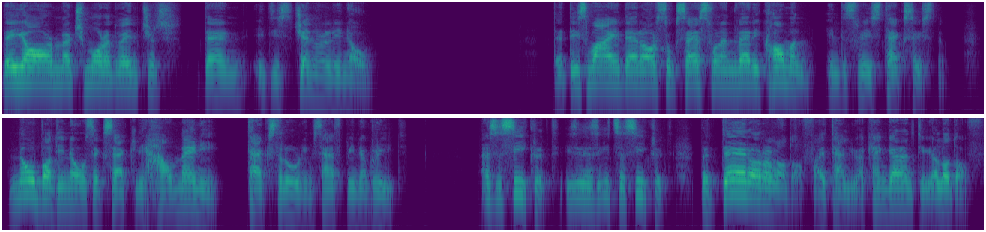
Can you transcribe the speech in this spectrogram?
They are much more advantageous than it is generally known. That is why they are successful and very common in the Swiss tax system. Nobody knows exactly how many tax rulings have been agreed. As a secret, it's a secret, but there are a lot of, I tell you, I can guarantee a lot of.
